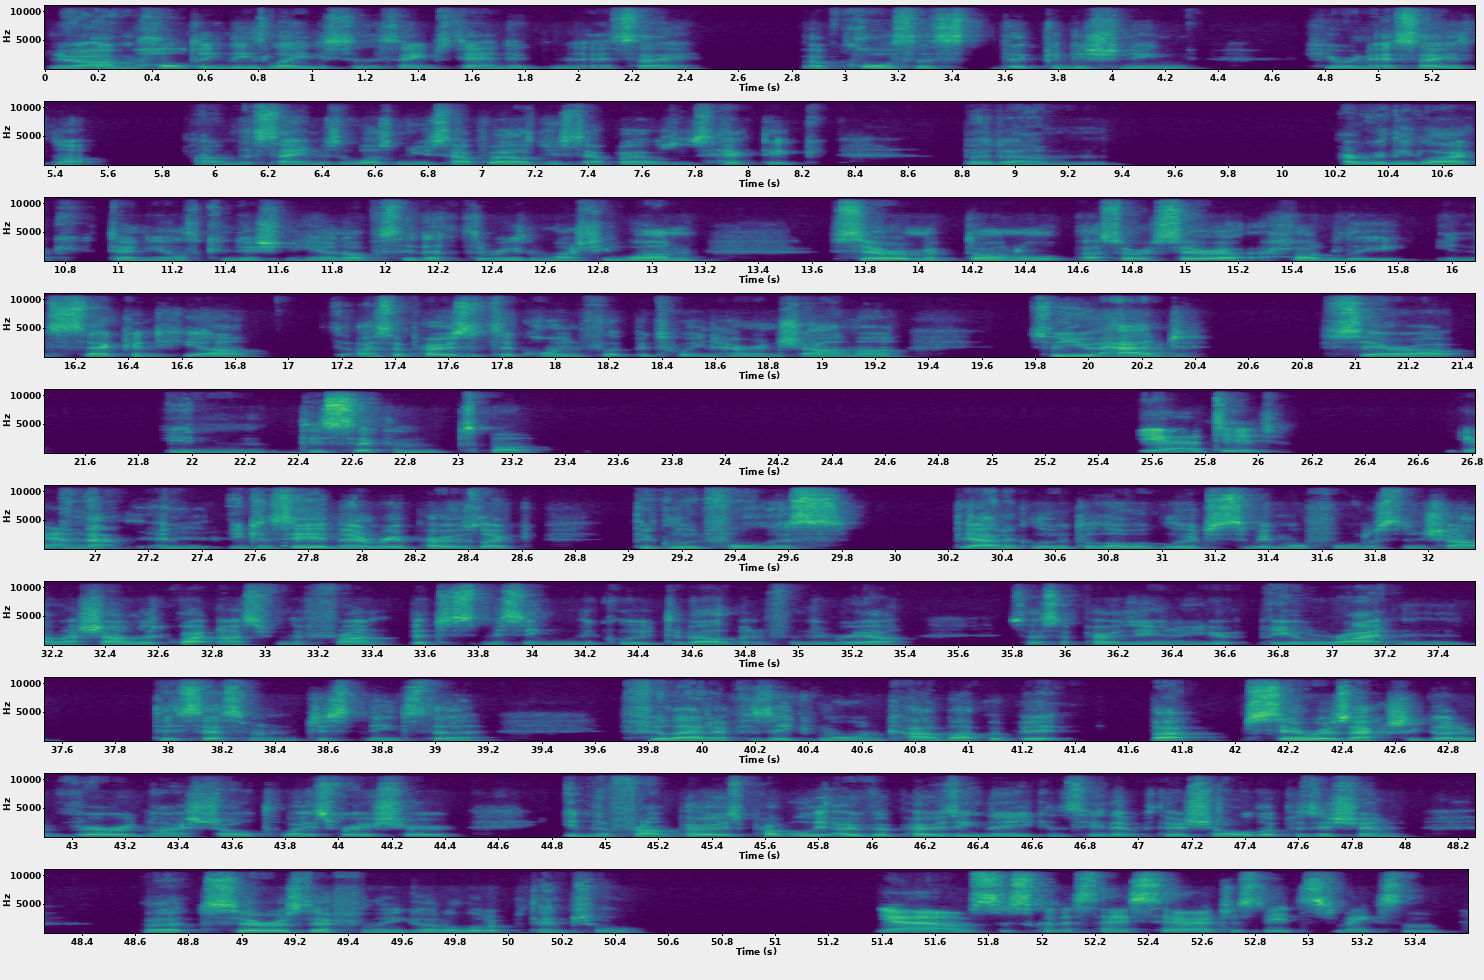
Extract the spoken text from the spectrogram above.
you know, I'm holding these ladies to the same standard in SA. Of course, this, the conditioning here in SA is not um, the same as it was in New South Wales. New South Wales is hectic, but um, I really like Danielle's condition here, and obviously that's the reason why she won. Sarah McDonald, uh, sorry, Sarah Hodley in second here. I suppose it's a coin flip between her and Sharma. So you had Sarah in this second spot, Yeah, I did. Yeah. and that and you can see it in their rear pose, like the glute fullness, the outer glute, the lower glute, just a bit more fullness than Sharma. Sharma's quite nice from the front, but just missing the glute development from the rear. So I suppose you know you're you're right, and the assessment just needs to fill out her physique more and carb up a bit. But Sarah's actually got a very nice shoulder to waist ratio in the front pose, probably over posing there. You can see that with her shoulder position. but Sarah's definitely got a lot of potential. Yeah, I was just going to say Sarah just needs to make some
